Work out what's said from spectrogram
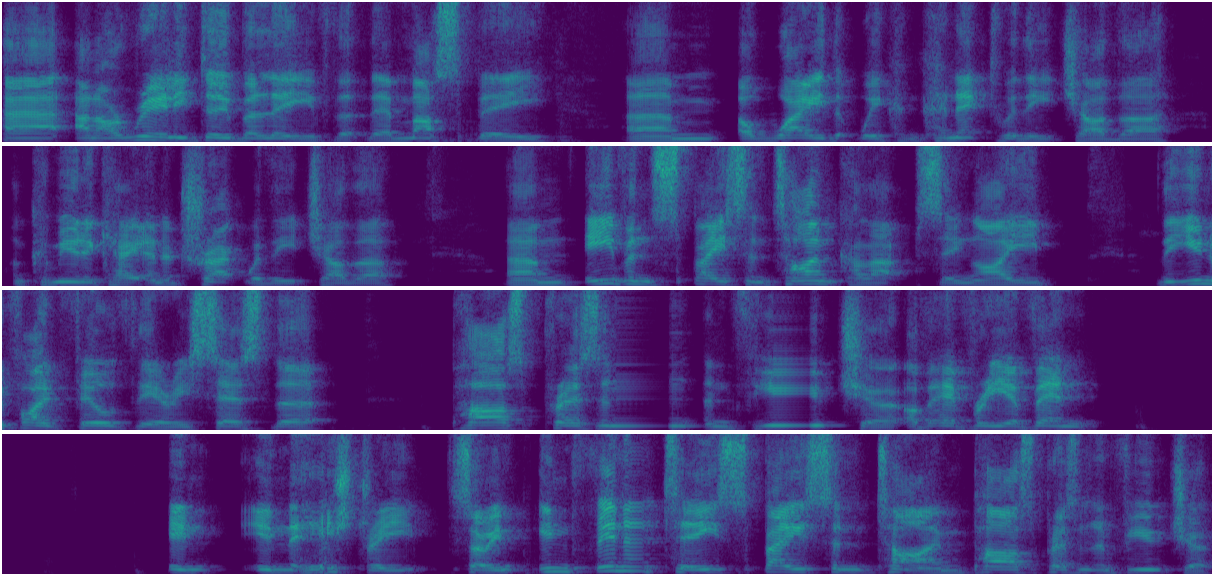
Uh, and I really do believe that there must be um, a way that we can connect with each other and communicate and attract with each other. Um, even space and time collapsing, i.e. the unified field theory says that past, present and future of every event in in the history so in infinity space and time past present and future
